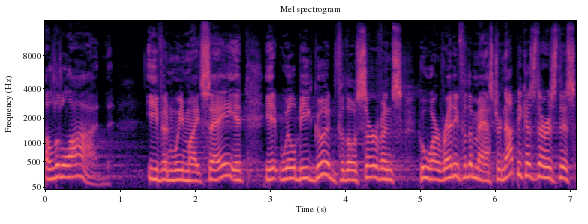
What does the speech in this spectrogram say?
A little odd. Even we might say it, it will be good for those servants who are ready for the master not because there is this,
